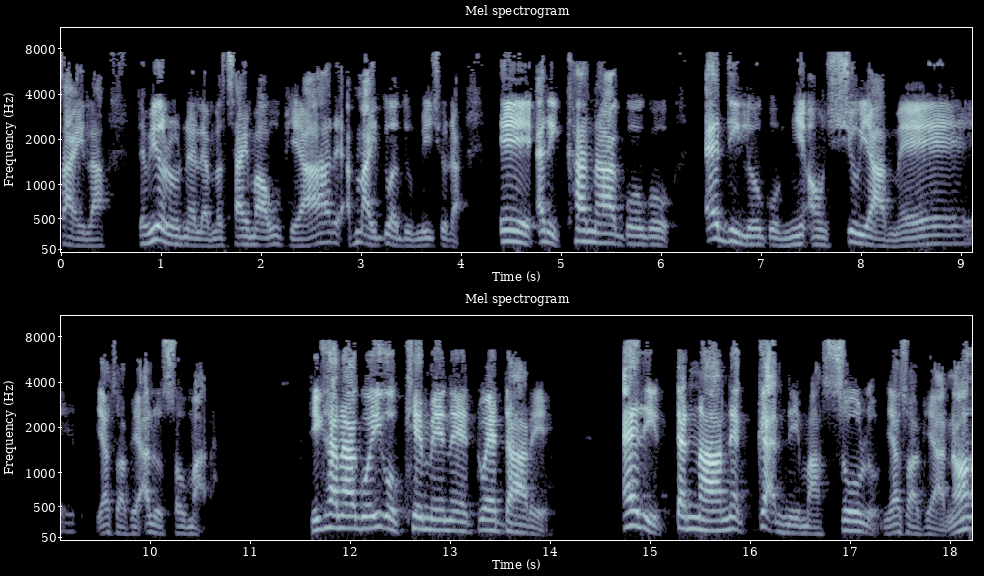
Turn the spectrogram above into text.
ဆိုင်လားတပည့်တို့နဲ့လည်းမဆိုင်ပါဘူးဗျာတဲ့အမိုက်သူ့အတူမီးရှို့တာအေးအဲ့ဒီခန္ဓာကိုယ်ကိုအဲ့ဒီလိုကိုမြင်အောင်ရှုရမယ်ရသော်ဗျာအဲ့လိုဆုံးမတာဒီခန္ဓာကိုယ်ကြီးကိုခင်မင်းနဲ့တွဲတာတယ် အဲ့ဒီတဏှာနဲ့ကပ်နေမှာစိုးလို့မြတ်စွာဘုရားနော်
